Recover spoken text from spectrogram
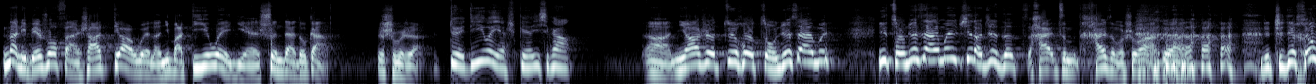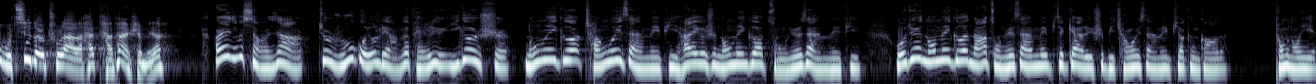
那你别说反杀第二位了，你把第一位也顺带都干了，是不是？对，第一位也是给一起干了。啊，你要是最后总决赛 M，你总决赛 MVP 了，这这还怎么还怎么说啊？对吧？你直接核武器都出来了，还谈判什么呀？而且你们想一下，就如果有两个赔率，一个是浓眉哥常规赛 MVP，还有一个是浓眉哥总决赛 MVP，我觉得浓眉哥拿总决赛 MVP 的概率是比常规赛 MVP 要更高的，同不同意？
